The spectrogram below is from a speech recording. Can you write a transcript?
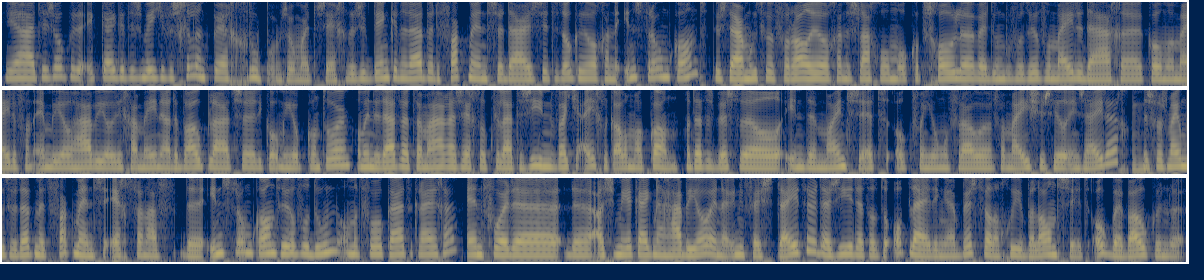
Ja, het is ook, ik kijk, het is een beetje verschillend per groep, om zo maar te zeggen. Dus ik denk inderdaad bij de vakmensen, daar zit het ook heel erg aan de instroomkant. Dus daar moeten we vooral heel erg aan de slag om, ook op scholen. Wij doen bijvoorbeeld heel veel meidendagen, komen meiden van mbo, hbo, die gaan mee naar de bouwplaatsen, die komen hier op kantoor. Om inderdaad, wat Tamara zegt, ook te laten zien wat je eigenlijk allemaal kan. Want dat is best wel in de mindset, ook van jonge vrouwen, van meisjes, heel eenzijdig. Mhm. Dus volgens mij moeten we dat met vakmensen echt vanaf de instroomkant heel veel doen om het voor elkaar te krijgen. En voor de, de als je meer kijkt naar HBO en naar universiteiten, daar zie je dat op de opleidingen best wel een goede balans zit. Ook bij bouwkunde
